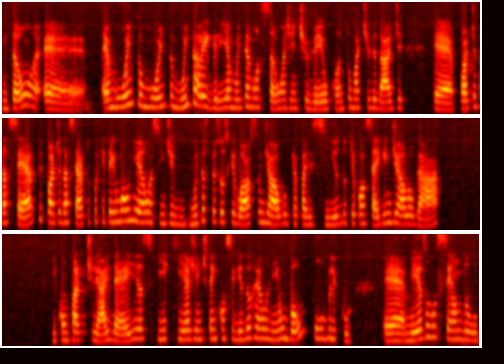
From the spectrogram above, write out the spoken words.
Então, é, é muito, muito, muita alegria, muita emoção a gente ver o quanto uma atividade é, pode dar certo e pode dar certo porque tem uma união assim de muitas pessoas que gostam de algo que é parecido, que conseguem dialogar e compartilhar ideias e que a gente tem conseguido reunir um bom público, é, mesmo sendo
